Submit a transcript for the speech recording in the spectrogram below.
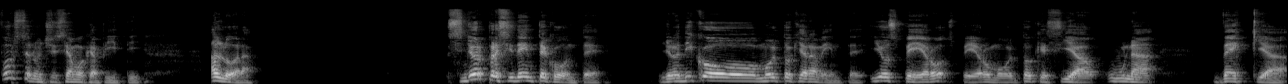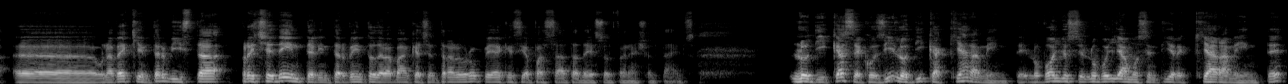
Forse non ci siamo capiti. Allora, signor Presidente Conte, glielo dico molto chiaramente, io spero, spero molto che sia una vecchia, eh, una vecchia intervista precedente all'intervento della Banca Centrale Europea che sia passata adesso al Financial Times. Lo dica, se è così, lo dica chiaramente, lo, voglio, lo vogliamo sentire chiaramente,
